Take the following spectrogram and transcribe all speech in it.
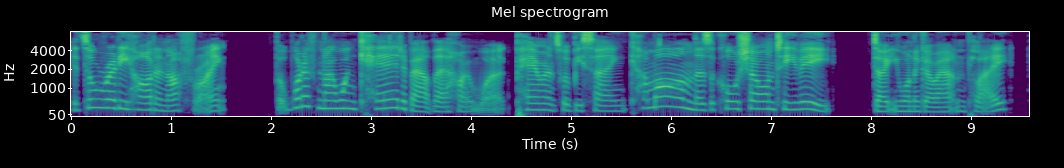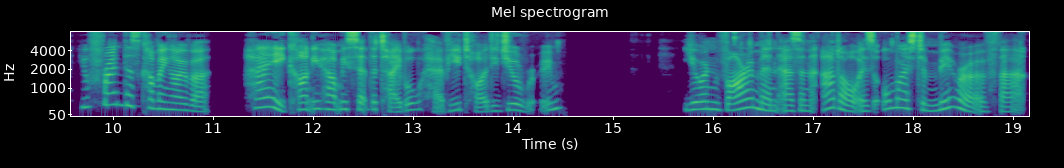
It's already hard enough, right? But what if no one cared about their homework? Parents would be saying, Come on, there's a cool show on TV. Don't you want to go out and play? Your friend is coming over. Hey, can't you help me set the table? Have you tidied your room? Your environment as an adult is almost a mirror of that.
